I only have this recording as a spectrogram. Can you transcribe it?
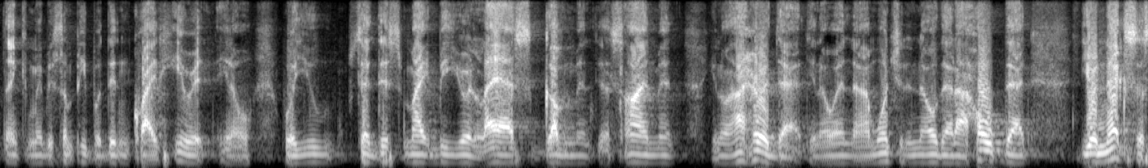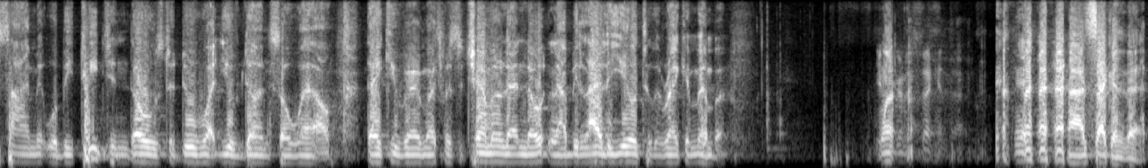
think maybe some people didn't quite hear it, you know, where you said this might be your last government assignment. You know, I heard that, you know, and I want you to know that I hope that your next assignment will be teaching those to do what you've done so well. Thank you very much, Mr. Chairman, on that note, and I would be glad to yield to the ranking member. You're going to second that. I second that.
